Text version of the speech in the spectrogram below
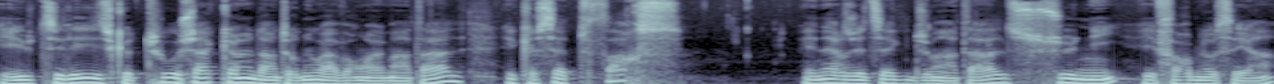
et utilise que tout, chacun d'entre nous avons un mental, et que cette force énergétique du mental s'unit et forme l'océan.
